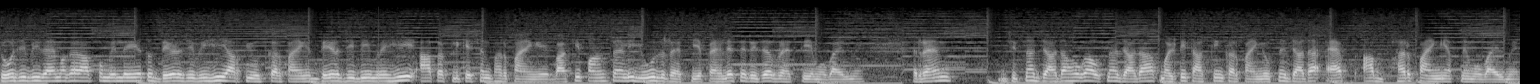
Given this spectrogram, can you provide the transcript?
दो जी बी रैम अगर आपको मिल रही है तो डेढ़ जी बी ही आप यूज़ कर पाएँगे। डेढ़ जी बी में ही आप एप्लीकेशन भर पाएँगे। बाकी पाँच सौ एम यूज़ रहती है। पहले से रिज़र्व रहती है मोबाइल में। रैम जितना ज़्यादा होगा, उतना ज़्यादा आप मल्टीटास्किंग कर पाएँगे। उतने ज़्यादा ऐप्स आप भर पाएँगे अपने मोबाइल में।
